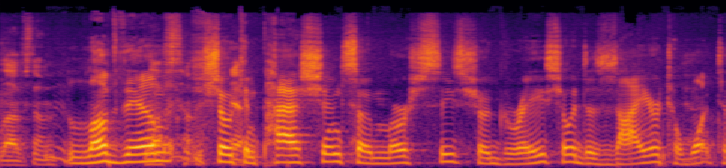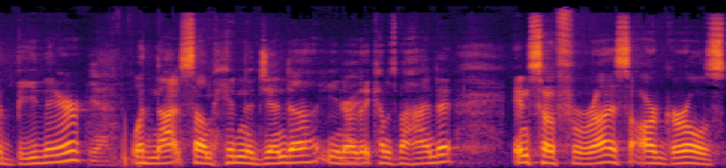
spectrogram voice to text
love them, love them, love them. show yeah. compassion, show mercy, show grace, show a desire to yeah. want to be there yeah. with not some hidden agenda, you know, right. that comes behind it. And so for us, our girls,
